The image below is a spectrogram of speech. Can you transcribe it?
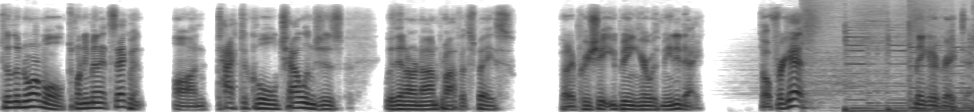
to the normal 20 minute segment on tactical challenges within our nonprofit space. But I appreciate you being here with me today. Don't forget, make it a great day.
